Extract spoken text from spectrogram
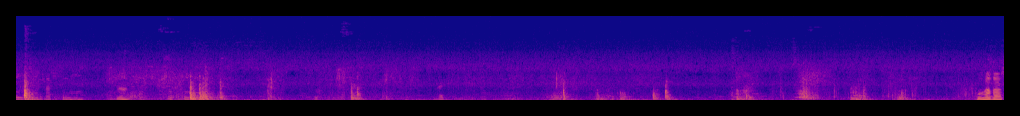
Hã? Bu kadar.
